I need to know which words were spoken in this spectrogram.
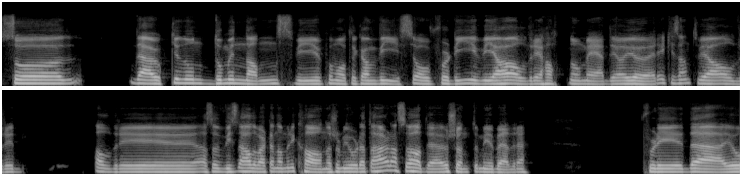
Så det er jo ikke noen dominans vi på en måte kan vise overfor de. Vi har aldri hatt noe med det å gjøre. ikke sant? Vi har aldri, aldri altså Hvis det hadde vært en amerikaner som gjorde dette her, da, så hadde jeg jo skjønt det mye bedre. Fordi det er jo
